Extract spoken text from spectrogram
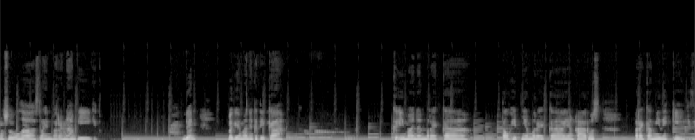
Rasulullah selain para nabi gitu dan bagaimana ketika keimanan mereka tauhidnya mereka yang harus mereka miliki gitu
